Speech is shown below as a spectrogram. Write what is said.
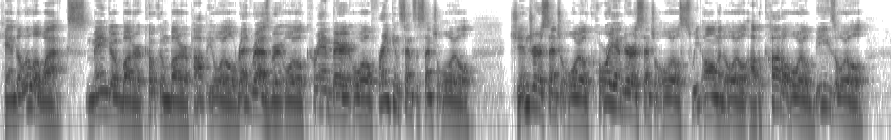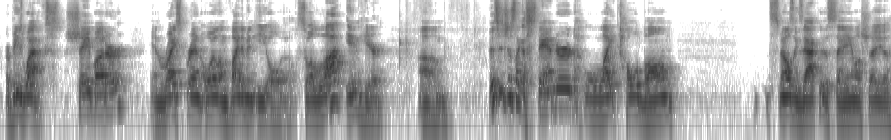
candelilla wax, mango butter, cocoa butter, poppy oil, red raspberry oil, cranberry oil, frankincense essential oil, ginger essential oil, coriander essential oil, sweet almond oil, avocado oil, bees oil, or beeswax, shea butter, and rice bran oil and vitamin E oil. So a lot in here. Um, this is just like a standard light hold balm. It smells exactly the same. I'll show you.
